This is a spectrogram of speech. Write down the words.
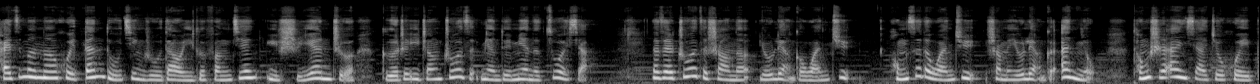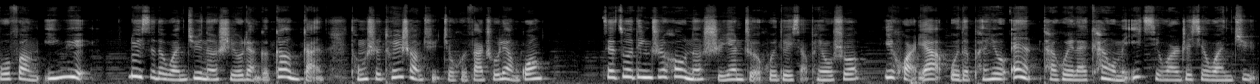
孩子们呢会单独进入到一个房间，与实验者隔着一张桌子面对面的坐下。那在桌子上呢有两个玩具，红色的玩具上面有两个按钮，同时按下就会播放音乐。绿色的玩具呢是有两个杠杆，同时推上去就会发出亮光。在坐定之后呢，实验者会对小朋友说：“一会儿呀，我的朋友 Ann 他会来看我们一起玩这些玩具。”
